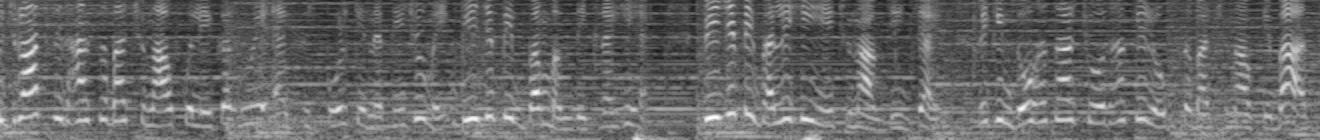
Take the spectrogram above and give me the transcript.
गुजरात विधानसभा चुनाव को लेकर हुए एग्जिट पोल के नतीजों में बीजेपी बम बम दिख रही है। बीजेपी भले ही ये चुनाव जीत जाए, लेकिन 2014 के लोकसभा चुनाव के बाद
